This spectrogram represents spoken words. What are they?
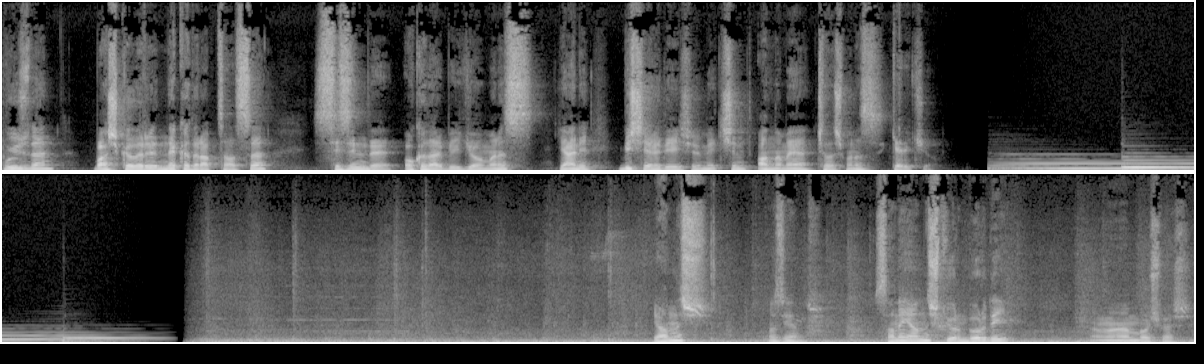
Bu yüzden başkaları ne kadar aptalsa sizin de o kadar bilgi olmanız yani bir şeyleri değiştirmek için anlamaya çalışmanız gerekiyor. Yanlış. Nasıl yanlış? Sana yanlış diyorum doğru değil. Aman boş ver.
